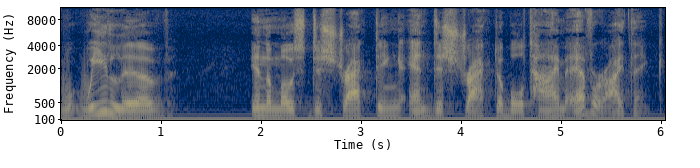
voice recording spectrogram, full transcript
We live in the most distracting and distractible time ever, I think.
